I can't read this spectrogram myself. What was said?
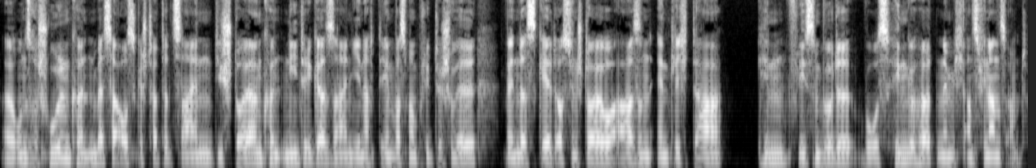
Äh, unsere Schulen könnten besser ausgestattet sein, die Steuern könnten niedriger sein, je nachdem, was man politisch will. Wenn das Geld aus den Steueroasen endlich da hinfließen würde, wo es hingehört, nämlich ans Finanzamt.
